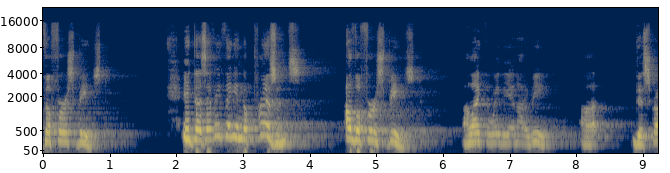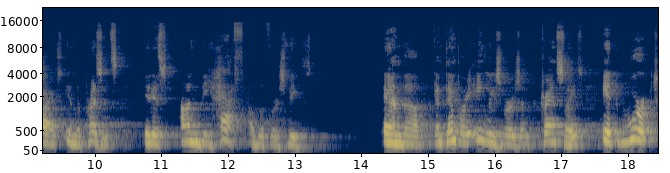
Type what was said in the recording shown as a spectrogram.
the first beast. It does everything in the presence of the first beast. I like the way the NIV uh, describes in the presence, it is on behalf of the first beast. And the contemporary English version translates, it worked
